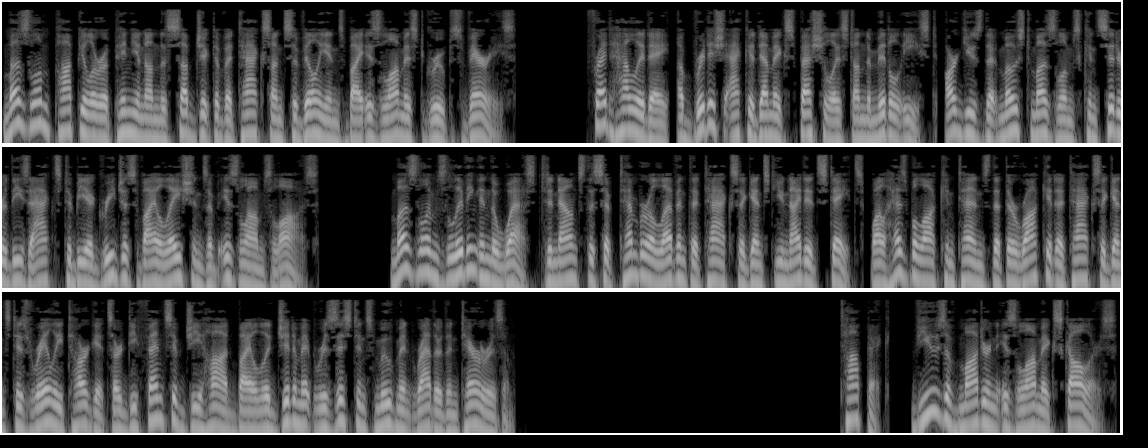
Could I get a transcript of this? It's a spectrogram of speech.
Muslim popular opinion on the subject of attacks on civilians by Islamist groups varies. Fred Halliday, a British academic specialist on the Middle East, argues that most Muslims consider these acts to be egregious violations of Islam's laws. Muslims living in the West denounce the September 11 attacks against United States, while Hezbollah contends that their rocket attacks against Israeli targets are defensive jihad by a legitimate resistance movement rather than terrorism. Views of modern Islamic scholars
